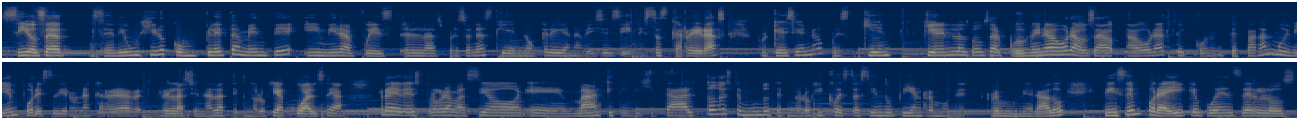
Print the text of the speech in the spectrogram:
Sí, o sea, se dio un giro completamente y mira, pues las personas que no creían a veces en estas carreras, porque decían, no, pues ¿quién, quién las va a usar? Pues mira ahora, o sea, ahora te, te pagan muy bien por estudiar una carrera relacionada a la tecnología, cual sea redes, programación, eh, marketing digital, todo este mundo tecnológico está siendo bien remunerado. Dicen por ahí que pueden ser los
